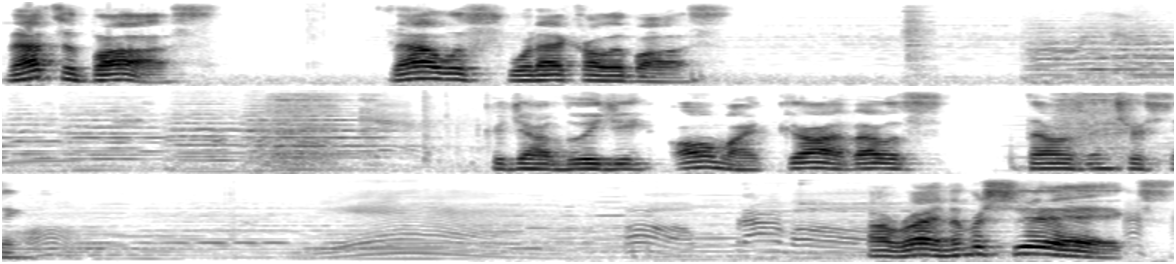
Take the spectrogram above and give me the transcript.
that's a boss. That was what I call a boss. Good job, Luigi. Oh my god, that was that was interesting. Oh. Oh, bravo. All right, number six.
